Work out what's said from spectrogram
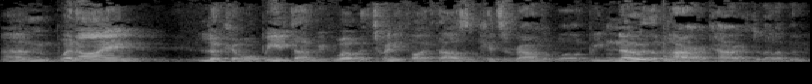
Um, when I look at what we've done, we've worked with 25,000 kids around the world. We know the power of character development.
